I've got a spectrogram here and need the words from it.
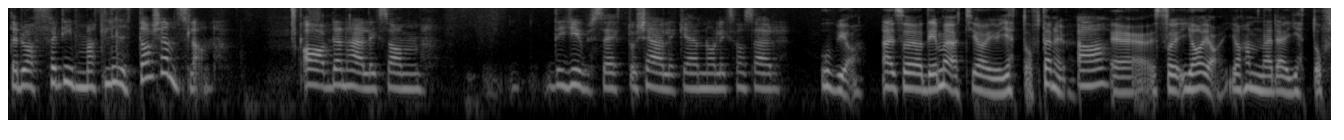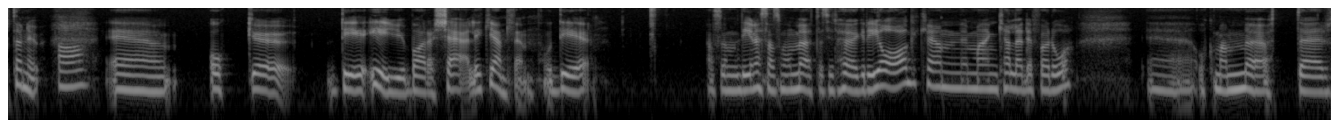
där du har förnimmat lite av känslan? Av den här liksom det ljuset och kärleken och liksom så här. Oh ja. Alltså, det möter jag ju jätteofta nu. Ja. Eh, så ja, ja, jag hamnar där jätteofta nu. Ja. Eh, och eh, det är ju bara kärlek egentligen. Och det, alltså, det är nästan som att möta sitt högre jag, kan man kalla det för då. Eh, och man möter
